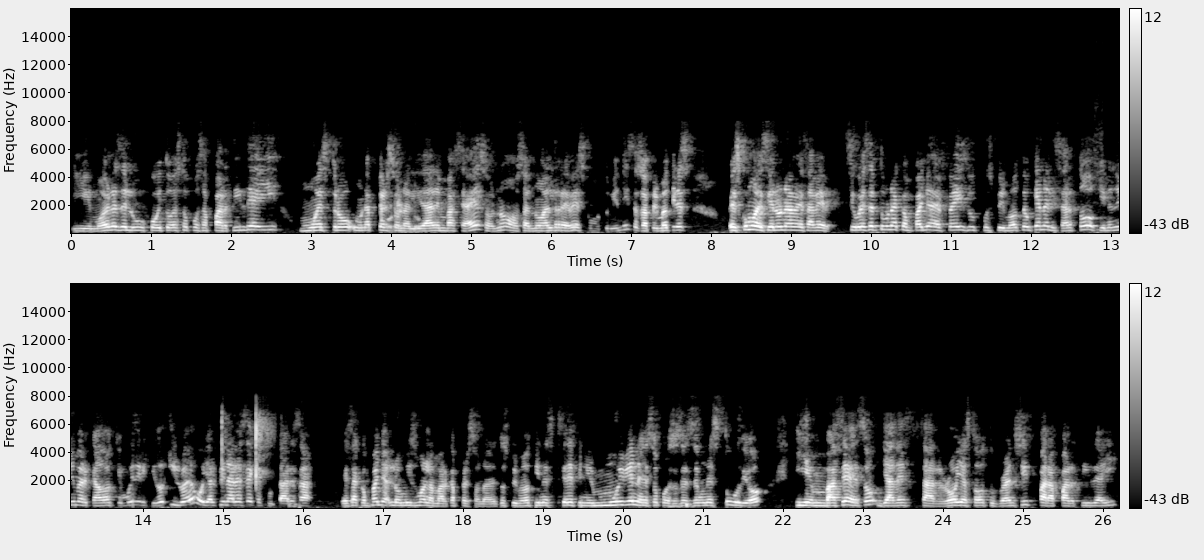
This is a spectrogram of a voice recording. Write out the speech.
y muebles de lujo y todo esto, pues a partir de ahí muestro una personalidad en base a eso, ¿no? O sea, no al revés, como tú bien dices. O sea, primero tienes es como decían una vez, a ver, si voy a hacer una campaña de Facebook, pues primero tengo que analizar todo, quién es mi mercado, a quién voy dirigido, y luego, y al final es ejecutar esa, esa campaña. Lo mismo en la marca personal. Entonces, primero tienes que definir muy bien eso, pues hacerse un estudio y en base a eso ya desarrollas todo tu brand sheet para partir de ahí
